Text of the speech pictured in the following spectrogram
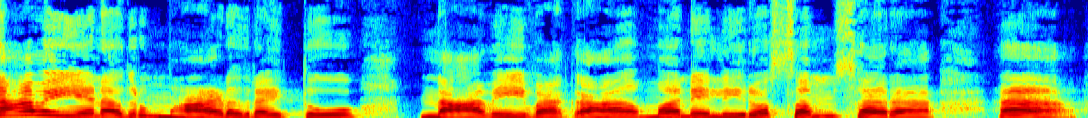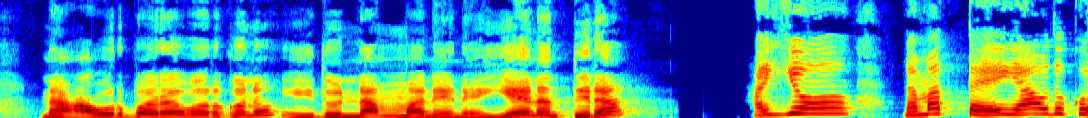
ನಾವೇ ಏನಾದರೂ ಮಾಡಿದ್ರಾಯ್ತು. ನಾವೇ ಇವಾಗ ಮನೇಲಿರೋ ಸಂಸಾರ ಹಾಂ ನಾ ಅವ್ರು ಬರೋವರೆಗೂ ಇದು ನಮ್ಮ ಮನೆನೇ. ಏನಂತೀರಾ? ಅಯ್ಯೋ, ನಮ್ಮತ್ತೆ ಯಾವುದಕ್ಕೂ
